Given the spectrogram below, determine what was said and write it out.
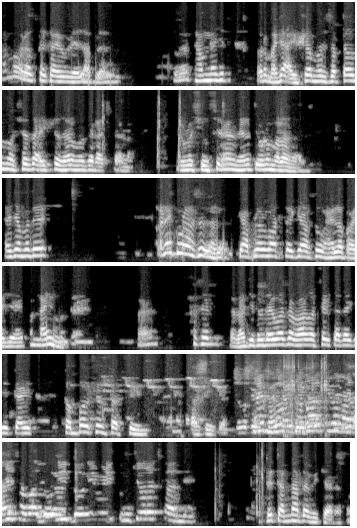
थांबावं लागतं काही वेळेला आपल्याला. थांबण्याची बरं माझ्या आयुष्यामध्ये सत्तावन्न वर्षाचं आयुष्य झालं माझं राजकारणात जेवढं शिवसेना झालं तेवढं मला झालं. त्याच्यामध्ये अनेक वेळा असं झालं की आपल्याला वाटतं की असं व्हायला पाहिजे पण नाही होत आहे. असेल. कदाचित तो दैवाचा भाग असेल कदाचित काही कंपल्शन्स असतील. वेळी तुमच्यावरच ते त्यांना आता विचारा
